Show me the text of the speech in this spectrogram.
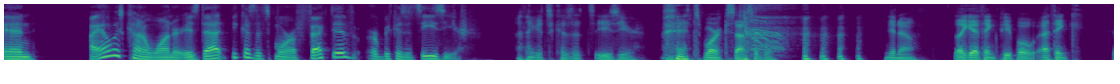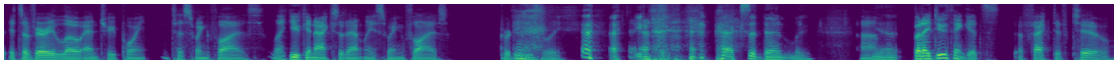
And I always kind of wonder is that because it's more effective or because it's easier? I think it's because it's easier. it's more accessible. you know, like I think people, I think it's a very low entry point to swing flies. Like you can accidentally swing flies pretty easily. Accidentally. Um, yeah. But I do think it's effective too.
